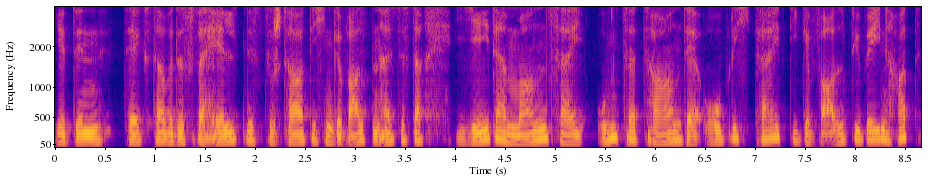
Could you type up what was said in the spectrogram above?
hier den Text habe, das Verhältnis zur staatlichen Gewalt, dann heißt es da, jeder Mann sei untertan der Obrigkeit, die Gewalt über ihn hat,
